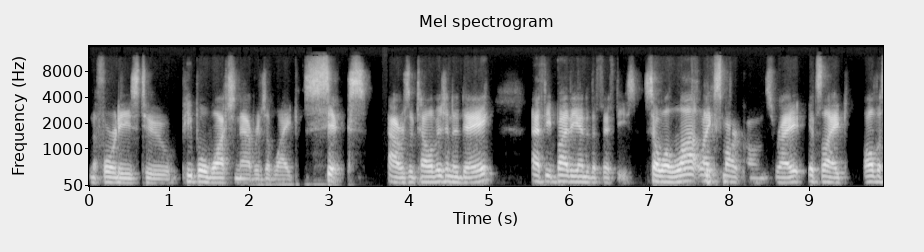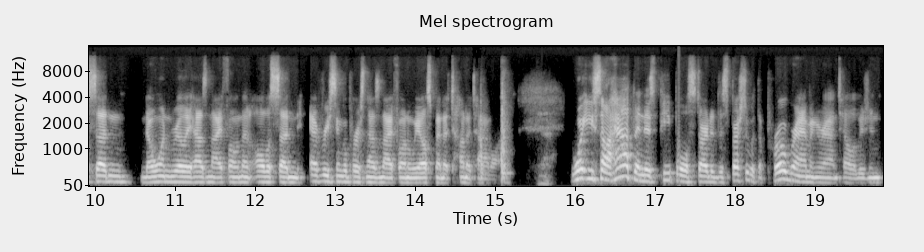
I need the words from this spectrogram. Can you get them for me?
in the 40s to people watched an average of like six hours of television a day at the by the end of the 50s. So a lot like smartphones, right? It's like all of a sudden no one really has an iPhone. Then all of a sudden every single person has an iPhone and we all spend a ton of time on it. Yeah. What you saw happen is people started, especially with the programming around television,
